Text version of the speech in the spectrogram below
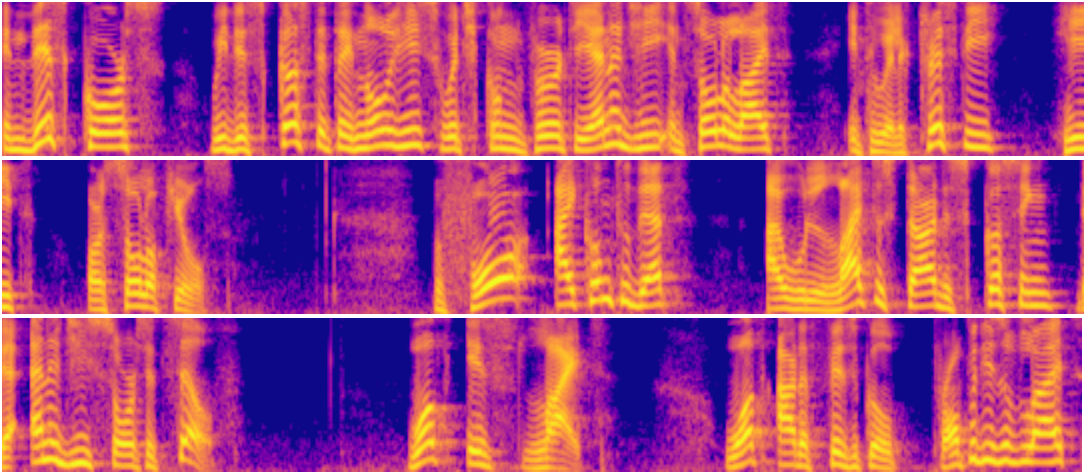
In this course, we discuss the technologies which convert the energy in solar light into electricity, heat or solar fuels. Before I come to that, I would like to start discussing the energy source itself. What is light? What are the physical properties of light?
